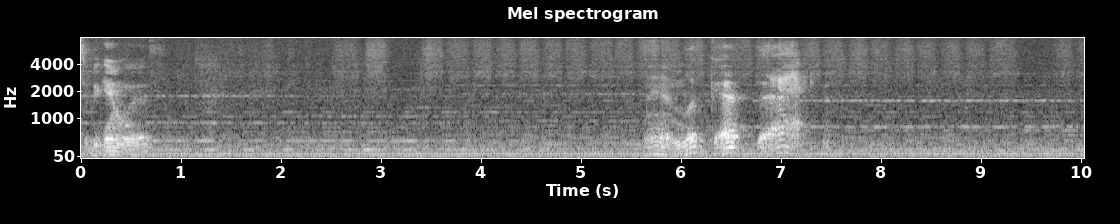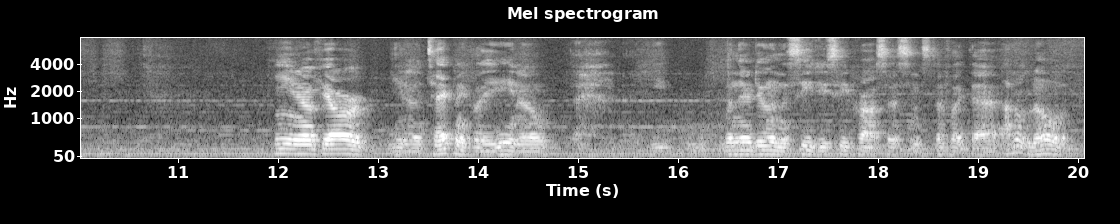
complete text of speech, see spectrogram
to begin with. Man, look at that. You know, if y'all are, you know, technically, you know, you, when they're doing the CGC process and stuff like that, I don't know if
